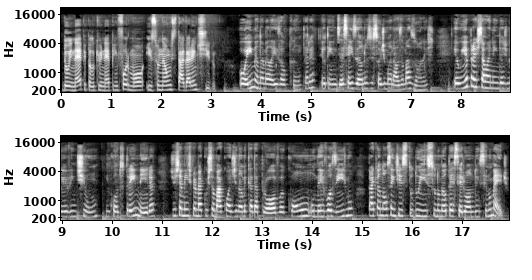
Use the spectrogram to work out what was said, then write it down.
do INEP, pelo que o INEP informou, isso não está garantido. Oi, meu nome é Laís Alcântara, eu tenho 16 anos e sou de Manaus, Amazonas. Eu ia prestar o Enem 2021 enquanto treineira, justamente para me acostumar com a dinâmica da prova, com o nervosismo, para que eu não sentisse tudo isso no meu terceiro ano do ensino médio.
